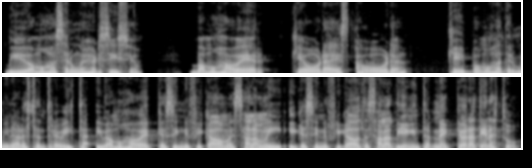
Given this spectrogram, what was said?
Vivi, vamos a hacer un ejercicio. Vamos a ver qué hora es ahora que vamos a terminar esta entrevista y vamos a ver qué significado me sale a mí y qué significado te sale a ti en internet. ¿Qué hora tienes tú?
